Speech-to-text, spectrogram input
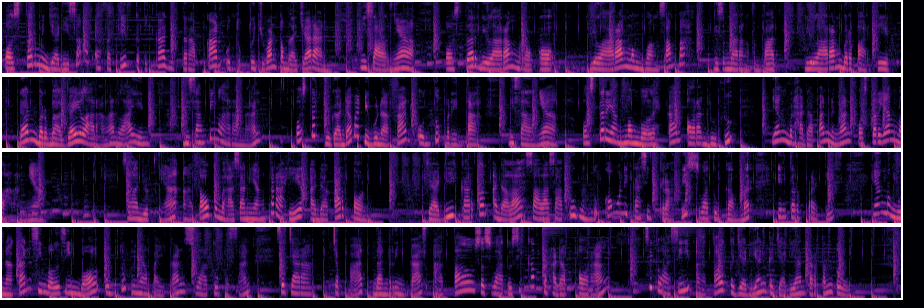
Poster menjadi sangat efektif ketika diterapkan untuk tujuan pembelajaran. Misalnya, poster dilarang merokok, dilarang membuang sampah di sembarang tempat, dilarang berparkir, dan berbagai larangan lain. Di samping larangan, Poster juga dapat digunakan untuk perintah. Misalnya, poster yang membolehkan orang duduk yang berhadapan dengan poster yang melarangnya. Selanjutnya, atau pembahasan yang terakhir ada karton. Jadi, karton adalah salah satu bentuk komunikasi grafis suatu gambar interpretif yang menggunakan simbol-simbol untuk menyampaikan suatu pesan secara cepat dan ringkas atau sesuatu sikap terhadap orang, situasi, atau kejadian-kejadian tertentu.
